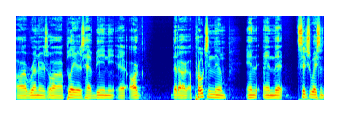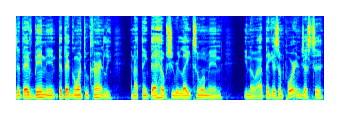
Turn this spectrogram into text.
our runners or our players have been in, uh, are that are approaching them, and and that situations that they've been in that they're going through currently, and I think that helps you relate to them, and you know, I think it's important just to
